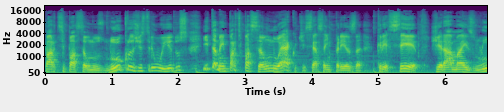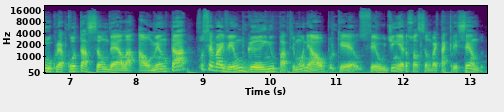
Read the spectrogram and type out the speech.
participação nos lucros distribuídos e também participação no equity. Se essa empresa crescer, gerar mais lucro a cotação dela aumentar, você vai ver um ganho patrimonial porque o seu dinheiro, a sua ação vai estar crescendo.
